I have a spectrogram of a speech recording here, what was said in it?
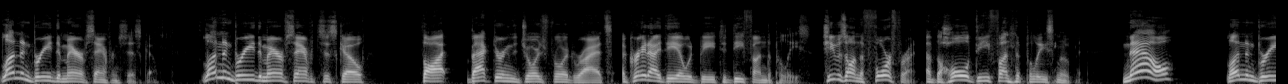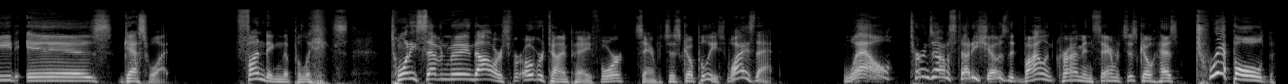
London Breed, the mayor of San Francisco. London Breed, the mayor of San Francisco, thought back during the George Floyd riots a great idea would be to defund the police. She was on the forefront of the whole defund the police movement. Now, London Breed is, guess what? Funding the police. $27 million for overtime pay for San Francisco police. Why is that? Well, turns out a study shows that violent crime in San Francisco has tripled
